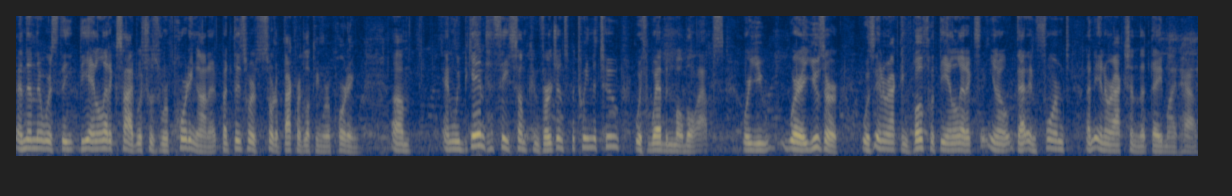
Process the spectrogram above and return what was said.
and then there was the, the analytics side, which was reporting on it, but these were sort of backward-looking reporting. Um, and we began to see some convergence between the two with web and mobile apps, where, you, where a user was interacting both with the analytics, you know, that informed an interaction that they might have.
